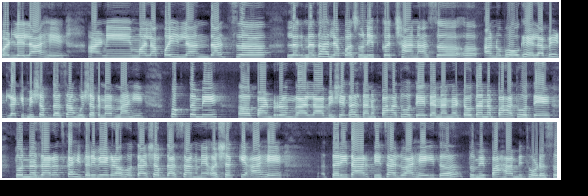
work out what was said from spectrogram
पडलेला आहे. आणि मला पहिल्यांदाच लग्न झाल्यापासून इतकं छान असं अनुभव घ्यायला भेटला की मी शब्दात सांगू शकणार नाही. फक्त मी पांडुरंगाला अभिषेक घालताना पाहत होते त्यांना नटवताना पाहत होते. तो नजाराच काहीतरी वेगळा होता. शब्दात सांगणे अशक्य आहे. तर आरती चालू आहे. इथं तुम्ही पहा मी थोडंसं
